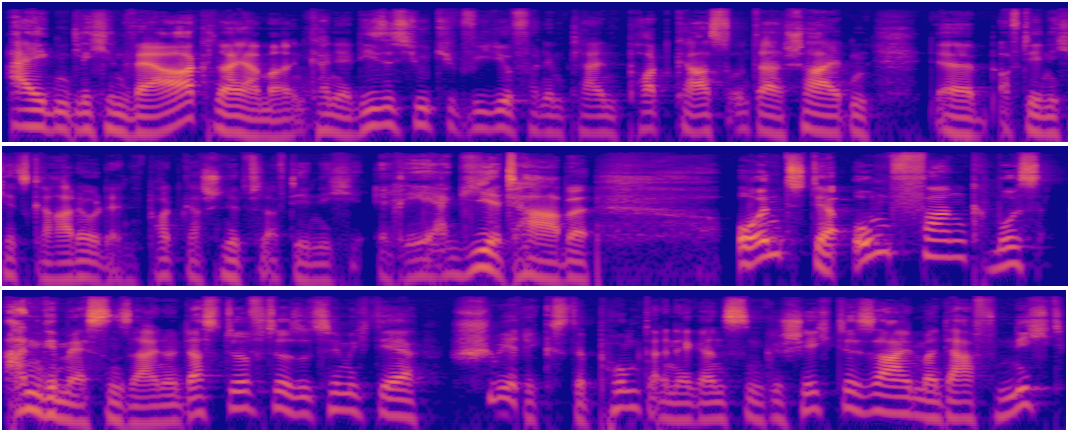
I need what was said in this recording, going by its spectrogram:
eigentlichen Werk. Naja, man kann ja dieses YouTube-Video von dem kleinen Podcast unterscheiden, äh, auf den ich jetzt gerade, oder den Podcast-Schnipsel, auf den ich reagiert habe. Und der Umfang muss angemessen sein. Und das dürfte so ziemlich der schwierigste Punkt an der ganzen Geschichte sein. Man darf nicht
